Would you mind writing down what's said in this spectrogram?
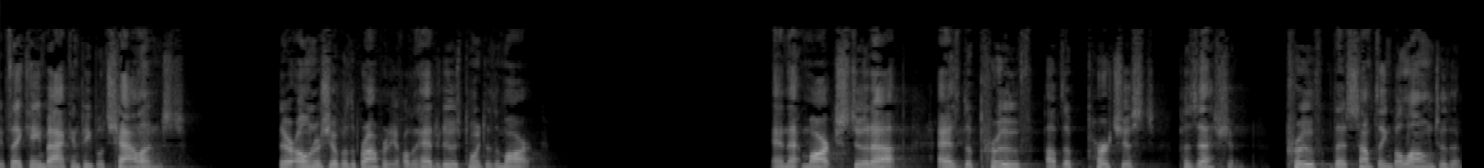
If they came back and people challenged their ownership of the property, all they had to do is point to the mark. And that mark stood up as the proof of the purchased possession, proof that something belonged to them.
